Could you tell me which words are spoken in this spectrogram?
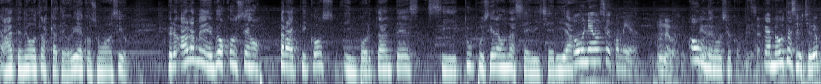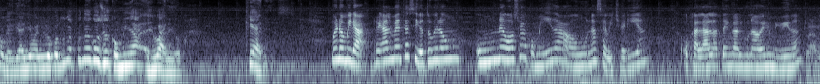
ha- has tenido otras categorías de consumo masivo. Pero háblame de dos consejos prácticos importantes si tú pusieras una cevichería o un negocio de comida. Un negocio. o un negocio de comida. Me gusta cevichería porque ya lleva el pero un negocio de comida es válido. ¿Qué harías? Bueno, mira, realmente si yo tuviera un, un negocio de comida o una cevichería, ojalá la tenga alguna vez en mi vida. Claro.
